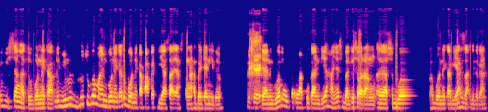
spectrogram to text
Lu bisa nggak tuh boneka? Lu dulu dulu tuh gua main boneka tuh boneka papet biasa yang setengah badan gitu. Oke. Dan gua memperlakukan dia hanya sebagai seorang eh, sebuah boneka biasa gitu kan.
